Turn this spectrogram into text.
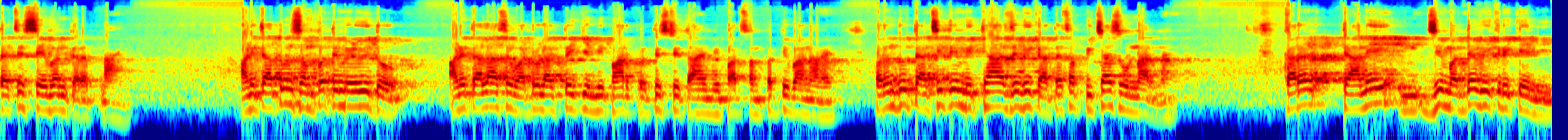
त्याचे सेवन करत नाही. आणि त्यातून संपत्ती मिळवितो. आणि त्याला असं वाटू लागते की मी फार प्रतिष्ठित आहे मी फार संपत्तीवान आहे. परंतु त्याची ती मिथ्या आजीविका त्याचा पिछा सोडणार नाही. कारण त्याने जी मद्य विक्री केली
